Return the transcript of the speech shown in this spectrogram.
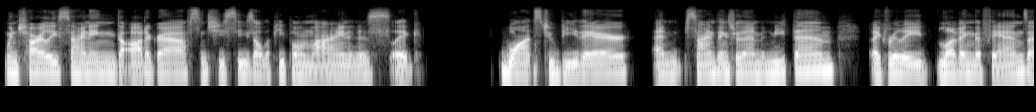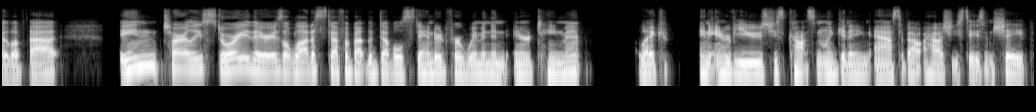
when Charlie's signing the autographs and she sees all the people in line and is like wants to be there and sign things for them and meet them. Like really loving the fans. I love that. in Charlie's story, there is a lot of stuff about the double standard for women in entertainment. Like in interviews, she's constantly getting asked about how she stays in shape,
